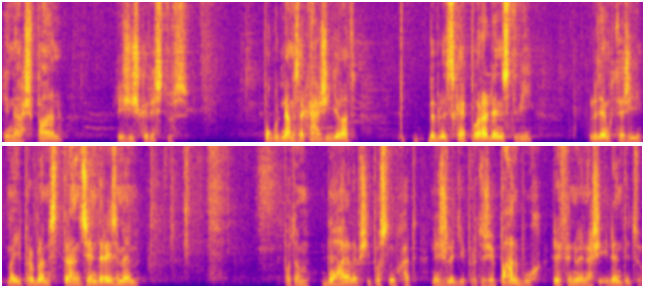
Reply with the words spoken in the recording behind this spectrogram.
je náš pán Ježíš Kristus. Pokud nám zakáží dělat biblické poradenství lidem, kteří mají problém s transgenderismem, potom Boha je lepší poslouchat než lidi, protože Pán Bůh definuje naši identitu.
